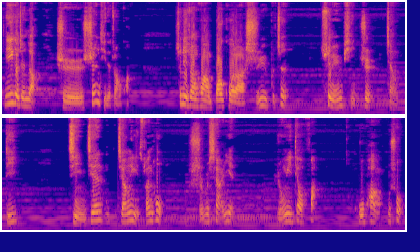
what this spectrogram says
第一个征兆是身体的状况。身体状况包括了食欲不振、睡眠品质降低、颈肩僵硬酸痛、食不下咽、容易掉发、忽胖忽瘦、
